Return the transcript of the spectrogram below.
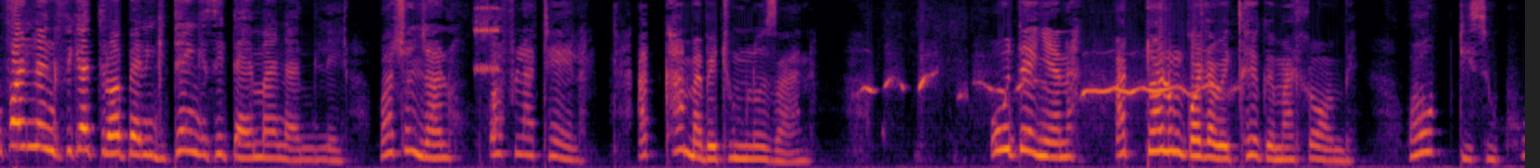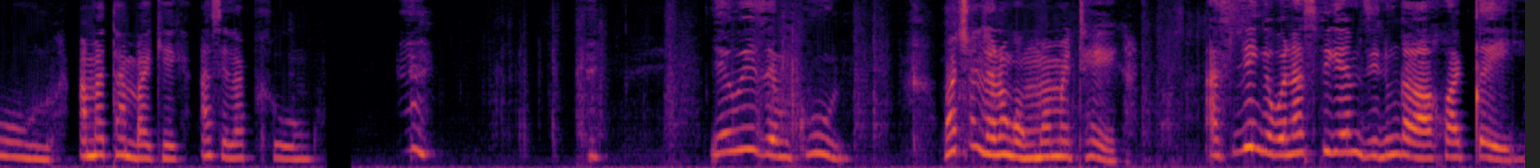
ufanele ngifike edrobheni ngithengise idayimani ami le watsho njalo wafulathela akukhamba bethu umlozana utenyana athwala umgodla wechegu emahlombe wawubudisi khulu amathambo akhe aselabuhlungu yewize mkhulu watsho njalo ngokumametheka asilinge bona sifike emzini ungakahwaqeli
